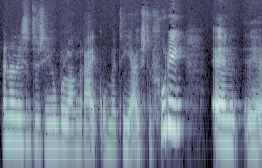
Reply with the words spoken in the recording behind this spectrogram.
En dan is het dus heel belangrijk om met de juiste voeding en uh,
